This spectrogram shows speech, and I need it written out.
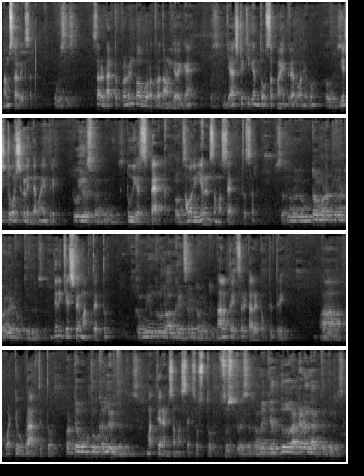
ನಮಸ್ಕಾರ ರೀ ಸರ್. ನಮಸ್ತೆ sir. Sir doctor Praveen Babu ಅವ್ರ ಹತ್ರ ದಾವಣಗೆರೆಗೆ ಗ್ಯಾಸ್ಟ್ರಿಕ್ಕಿಗೆ ಅಂತ ತೋರ್ಸಕ್ ಬಂದಿದ್ರಿ ಅಲ್ವಾ ನೀವು? ಹೌದು ಎಷ್ಟು ವರ್ಷಗಳಿಂದ ಬಂದಿದ್ರಿ? Two years two years back ಹೌದು ಅವಾಗ ಏನೇನು ಸಮಸ್ಯೆ ಆಗ್ತಿತ್ತು ಸರ್? ಸರ್ ಊಟ ಮಾಡೋದ್ಲೆಲ್ಲ ಟಾಯ್ಲೆಟ್ ಹೋಗ್ತಿದ್ರಿ ಸರ್. ದಿನಕ್ಕೆ ಎಷ್ಟು ಟೈಮ್ ಆಗ್ತಾ ಇತ್ತು? ಕಮ್ಮಿ ಅಂದ್ರು ನಾಲ್ಕೈದು ಟಾಯ್ಲೆಟ್ ಸರಿ ಟಾಯ್ಲೆಟ್ ಹೋಗ್ತಿದ್ರಿ. ಆ, ಹೊಟ್ಟೆ ಉಬ್ರ ಆಗ್ತಿತ್ತು? ಹೊಟ್ಟೆ ಉಬ್ಬು ಕಲ್ಲು ಇರ್ತಿದ್ರಿ ಸರ್. ಮತ್ತೇನೇನು ಸಮಸ್ಯೆ? ಸುಸ್ತು? ಸುಸ್ತು ರೀ ಸರ್. ಆಮೇಲೆ ಗೆದ್ದು ಅಡ್ಡಾಡಂಗ್ ಆಗ್ತಿದ್ರಿ ಸರ್.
